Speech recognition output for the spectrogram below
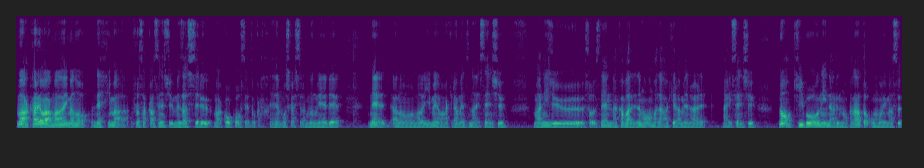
まあ、彼は、まあ、今のね、今、プロサッカー選手目指してる、まあ、高校生とか、えー、もしかしたら無名で、ね、あの、まだ夢を諦めてない選手、まあ、20、そうですね、半ばででもまだ諦められない選手、の希望になるのかなと思います。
